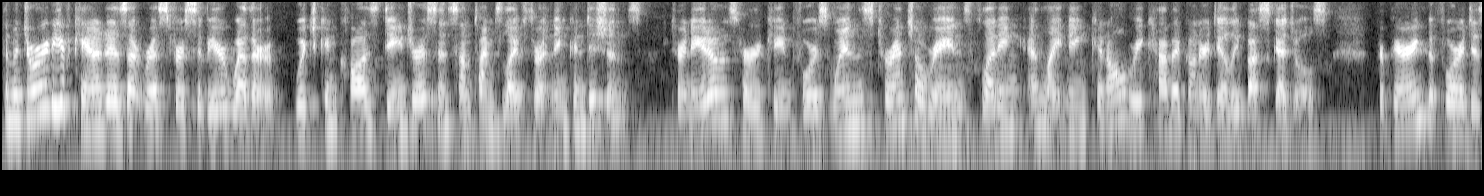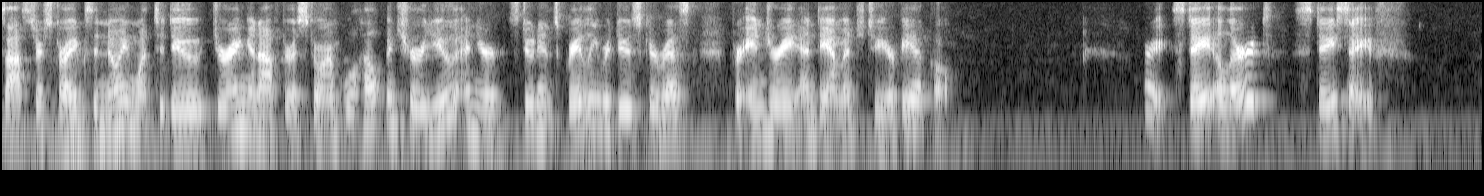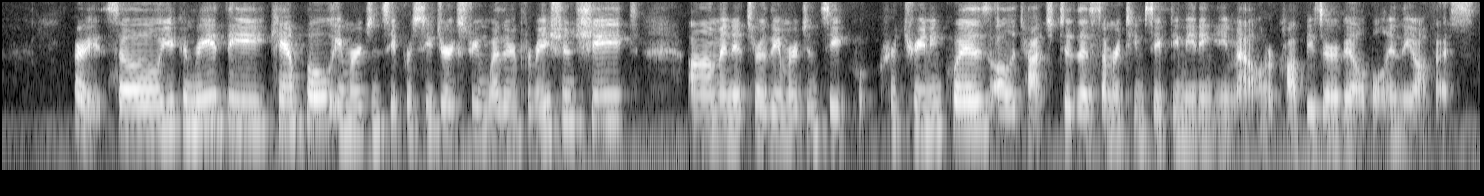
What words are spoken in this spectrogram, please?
The majority of Canada is at risk for severe weather, which can cause dangerous and sometimes life-threatening conditions. Tornadoes, hurricane force winds, torrential rains, flooding, and lightning can all wreak havoc on our daily bus schedules. Preparing before a disaster strikes and knowing what to do during and after a storm will help ensure you and your students greatly reduce your risk for injury and damage to your vehicle. All right, stay alert, stay safe. All right, so you can read the Campeau Emergency Procedure Extreme Weather Information Sheet um, and for the emergency qu- training quiz, all attached to the summer team safety meeting email, or copies are available in the office.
